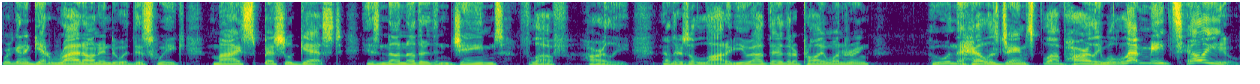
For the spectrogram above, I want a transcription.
We're going to get right on into it this week. My special guest is none other than James Fluff Harley. Now, there's a lot of you out there that are probably wondering who in the hell is James Fluff Harley? Well, let me tell you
